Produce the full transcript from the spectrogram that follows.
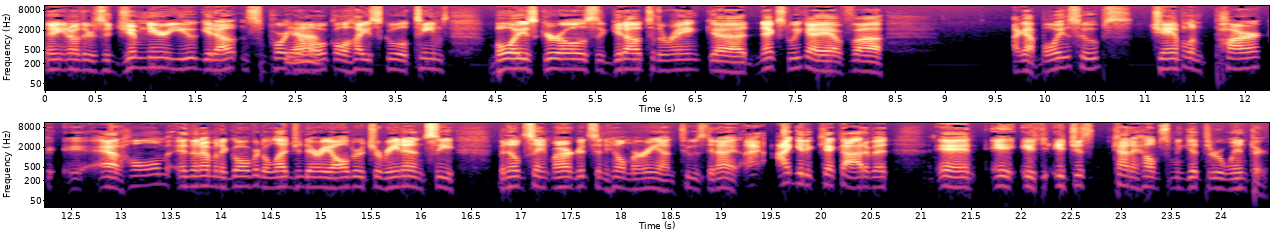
Uh, you know, there's a gym near you. Get out and support Yeah. your local high school teams, boys, girls. Get out to the rink. Uh, next week, I have uh, I got boys hoops, Champlin Park at home, and then I'm going to go over to legendary Aldrich Arena and see Benilde St. Margaret's and Hill Murray on Tuesday night. I, I get a kick out of it, and it it, it just kind of helps me get through winter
